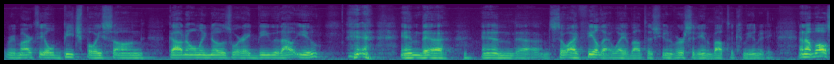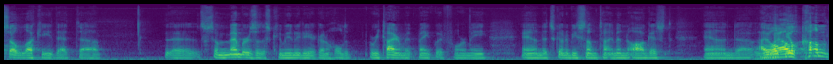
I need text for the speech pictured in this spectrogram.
remarked the old Beach Boys song, God only knows where I'd be without you. and uh, and uh, so I feel that way about this university and about the community. And I'm also lucky that uh, uh, some members of this community are going to hold a retirement banquet for me, and it's going to be sometime in August. And uh, I hope you'll come.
